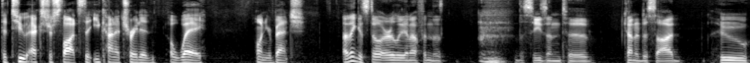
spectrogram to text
the two extra slots that you kind of traded away on your bench? I think it's still early enough in the the season to kind of decide who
